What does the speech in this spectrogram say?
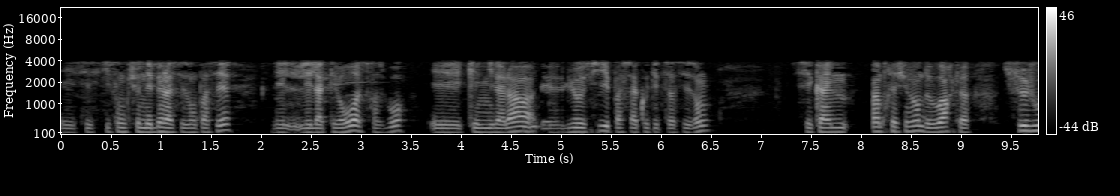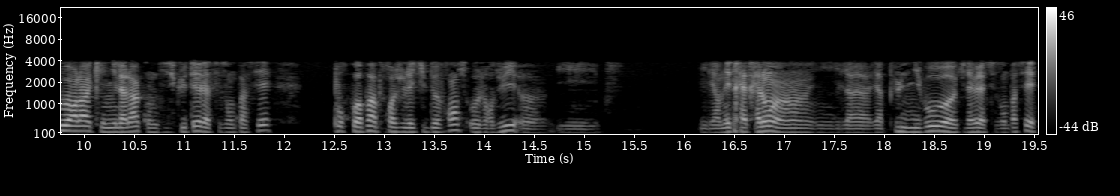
et c'est ce qui fonctionnait bien la saison passée, les, les latéraux à Strasbourg. Et Kenny Lala, euh, lui aussi, est passé à côté de sa saison. C'est quand même impressionnant de voir que ce joueur-là, Kenny Lala, qu'on discutait la saison passée, pourquoi pas proche de l'équipe de France, aujourd'hui, euh, il, il en est très très loin. Hein. Il, a, il a plus le niveau euh, qu'il avait la saison passée.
